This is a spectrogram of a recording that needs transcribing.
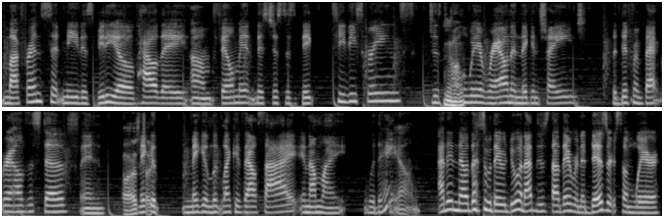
my friend sent me this video of how they um film it. It's just this big TV screens, just all Mhm. the way around, and they can change the different backgrounds and stuff, and Oh, that's make tight. it make it look like it's outside. And I'm like, well, damn, I didn't know that's what they were doing. I just thought they were in a desert somewhere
